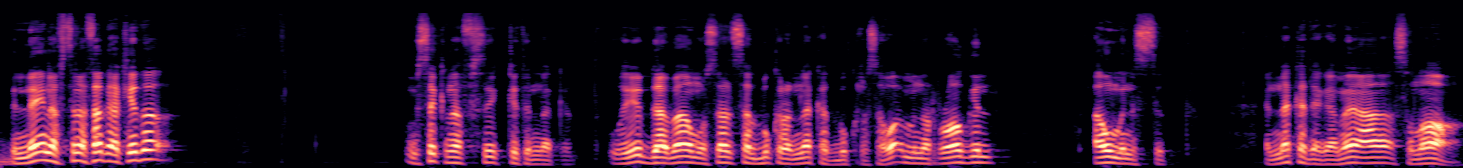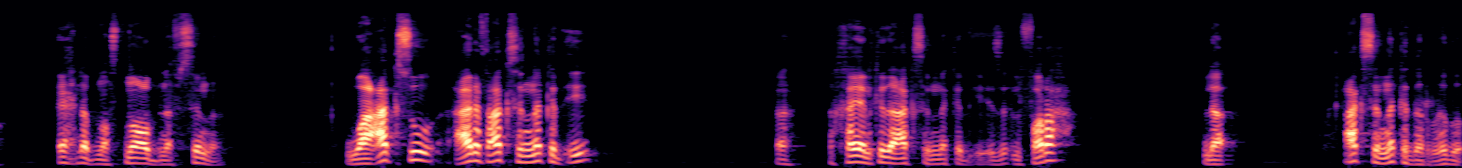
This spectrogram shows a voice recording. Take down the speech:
بنلاقي نفسنا فجأة كده مسكنا في سكة النكد ويبدأ بقى مسلسل بكرة النكد بكرة سواء من الراجل أو من الست النكد يا جماعة صناعة إحنا بنصنعه بنفسنا وعكسه عارف عكس النكد إيه؟ تخيل كده عكس النكد إيه؟ الفرح؟ لا عكس النكد الرضا.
